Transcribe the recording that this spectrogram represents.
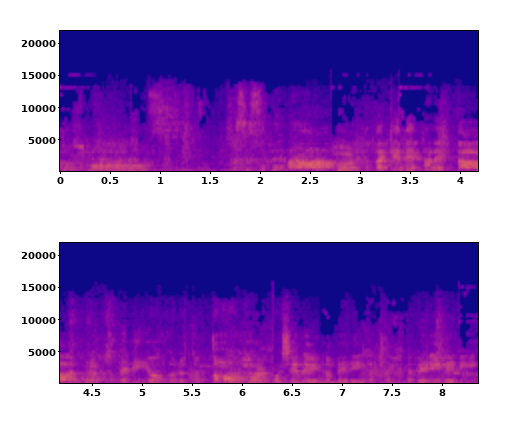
お願いします。おすすめは、はい。畑で採れたブラックベリーヨーグルトと、はい。5種類のベリーが入ったベリーベリー。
